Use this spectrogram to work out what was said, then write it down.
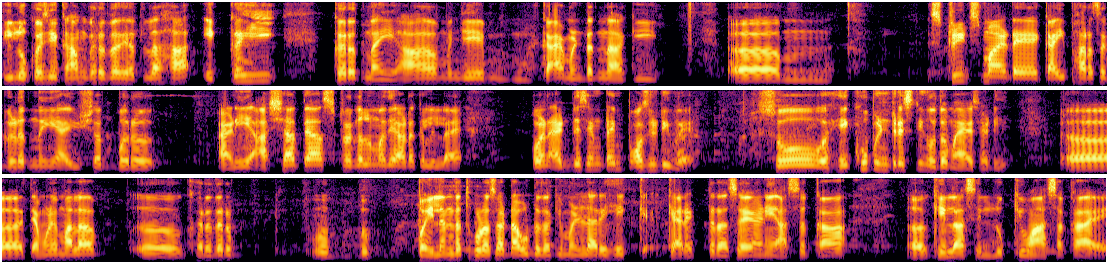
ती लोक जे काम करतात यातला हा एकही करत नाही. हा म्हणजे काय म्हणतात ना की स्ट्रीट स्मार्ट आहे काही फारसं घडत नाही आयुष्यात बरं. आणि अशा त्या स्ट्रगलमध्ये अडकलेला आहे पण at the same time positive आहे. सो हे खूप इंटरेस्टिंग होतं माझ्यासाठी. त्यामुळे मला खरं तर ब- पहिल्यांदा थोडासा डाऊट होता की म्हणलं अरे हे कॅरेक्टर असं आहे आणि असं का केलं असेल? लुक किंवा असं का आहे?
